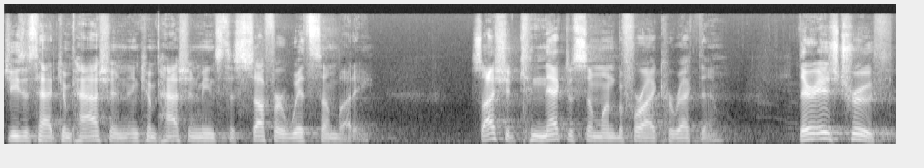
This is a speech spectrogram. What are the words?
Jesus had compassion, and compassion means to suffer with somebody. So I should connect with someone before I correct them. There is truth,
